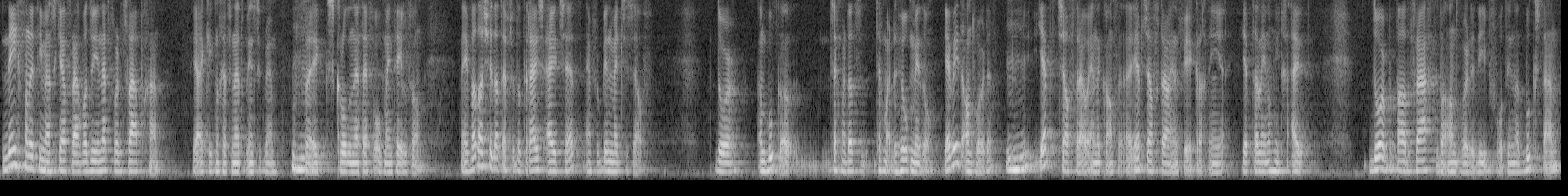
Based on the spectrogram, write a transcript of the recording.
9 van de 10 als ik jou vraag, wat doe je net voor het slapen gaan? Ja, ik kijk nog even net op Instagram. Of Mhm. eh, ik scrollde net even op mijn telefoon. Nee, wat als je dat even dat ruis uitzet en verbindt met jezelf? Door een boek, oh, zeg maar, dat is zeg maar de hulpmiddel. Jij weet antwoorden. Mhm. Je hebt het zelfvertrouwen en de kanf- eh, je hebt zelfvertrouwen en de veerkracht in je. Je hebt het alleen nog niet geuit. Door bepaalde vragen te beantwoorden die bijvoorbeeld in dat boek staan,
